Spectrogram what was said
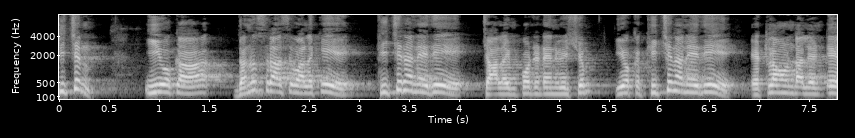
కిచెన్ ఈ యొక్క ధనుసు రాశి వాళ్ళకి కిచెన్ అనేది చాలా ఇంపార్టెంట్ అయిన విషయం. ఈ యొక్క కిచెన్ అనేది ఎట్లా ఉండాలి అంటే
